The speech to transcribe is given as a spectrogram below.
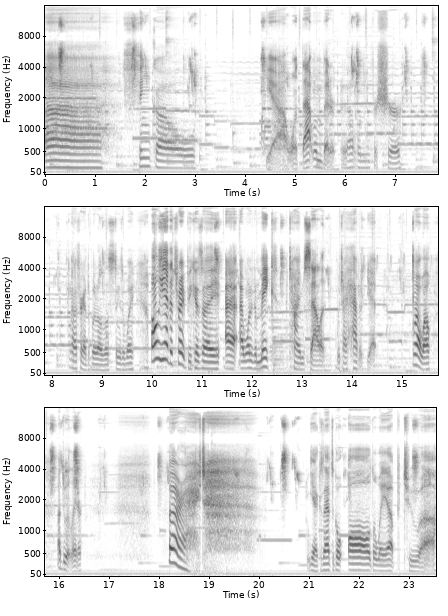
Uh, think I'll. Yeah, I want that one better. That one for sure. Oh, I forgot to put all those things away. Oh yeah, that's right, because I, I I wanted to make time salad, which I haven't yet. Oh well, I'll do it later. All right. Yeah, because I have to go all the way up to uh.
